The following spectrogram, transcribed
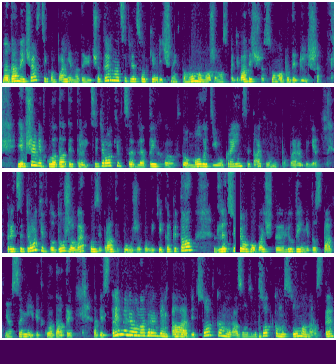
На даний час ці компанії надають 14% річних, тому ми можемо сподіватися, що сума буде більша. Якщо відкладати 30 років, це для тих, е, хто молоді українці, так і у них попереду є 30 років, то дуже легко зібрати дуже великий капітал. Для цього, бачите, людині достатньо самі відкладати десь 3 мільйона гривень, а відсотками разом з відсотками сума наросте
